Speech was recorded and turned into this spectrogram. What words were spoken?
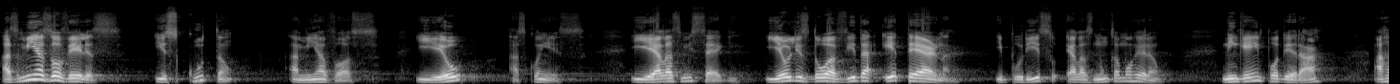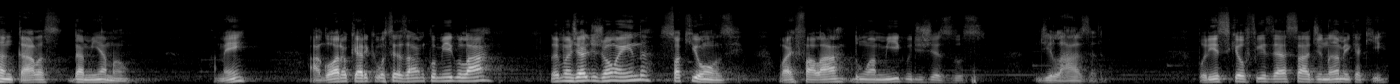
As minhas ovelhas escutam a minha voz, e eu as conheço, e elas me seguem, e eu lhes dou a vida eterna, e por isso elas nunca morrerão ninguém poderá arrancá-las da minha mão. Amém? Agora eu quero que vocês abram comigo lá no Evangelho de João ainda, só que 11. Vai falar de um amigo de Jesus, de Lázaro. Por isso que eu fiz essa dinâmica aqui.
